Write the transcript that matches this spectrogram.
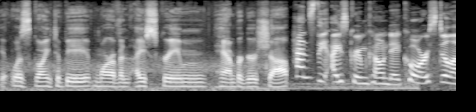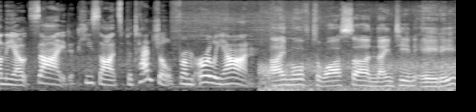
It was going to be more of an ice cream hamburger shop. Hence the ice cream cone decor still on the outside. He saw its potential from early on. I moved to Wausau in 1980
